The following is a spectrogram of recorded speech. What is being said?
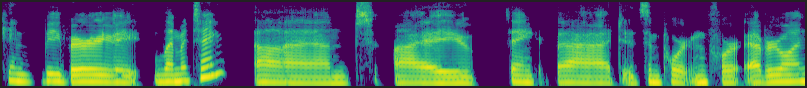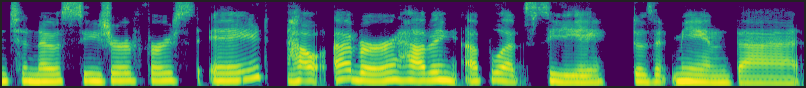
can be very limiting. And I think that it's important for everyone to know seizure first aid. However, having epilepsy doesn't mean that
